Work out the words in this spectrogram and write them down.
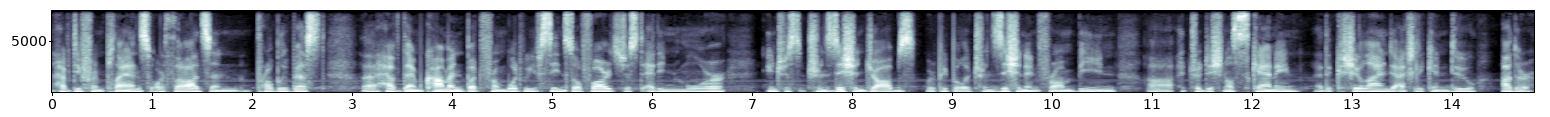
have different plans or thoughts, and probably best uh, have them comment. But from what we've seen so far, it's just adding more interest transition jobs where people are transitioning from being uh, a traditional scanning at the cashier line. They actually can do other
